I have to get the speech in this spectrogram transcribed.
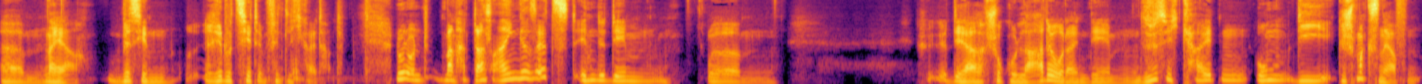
ähm, naja, ein bisschen reduzierte Empfindlichkeit hat. Nun, und man hat das eingesetzt in dem ähm, der Schokolade oder in den Süßigkeiten, um die Geschmacksnerven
